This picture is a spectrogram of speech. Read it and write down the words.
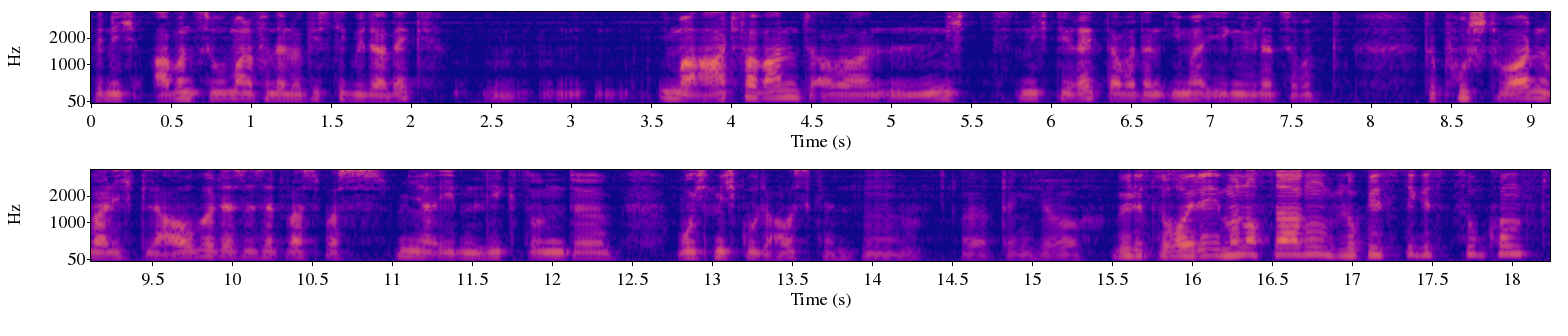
bin ich ab und zu mal von der Logistik wieder weg. Immer artverwandt, aber nicht, nicht direkt, aber dann immer irgendwie wieder zurück gepusht worden, weil ich glaube, das ist etwas, was mir eben liegt und äh, wo ich mich gut auskenne. Hm. Ja, denke ich auch. Würdest du heute immer noch sagen, Logistik ist Zukunft?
